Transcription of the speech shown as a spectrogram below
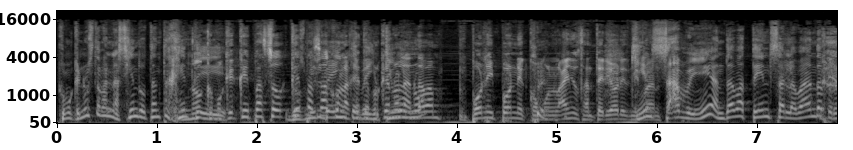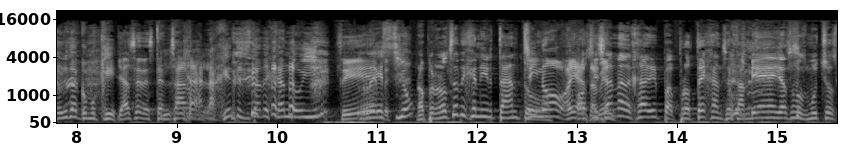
Como que no estaban naciendo tanta gente. No, como que qué pasó, qué pasó con la gente, ¿por qué no 2021? andaban pone y pone como en los años anteriores, mi ¿Quién sabe? eh? Andaba tensa la banda, pero ahorita como que... Ya se destensaron. La, la gente se está dejando ir Sí, recio. no, pero no se dejen ir tanto. Sí, no, oye, o si también. se van a dejar ir, pa- protéjanse también. Ya somos muchos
